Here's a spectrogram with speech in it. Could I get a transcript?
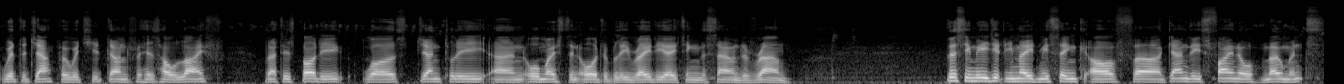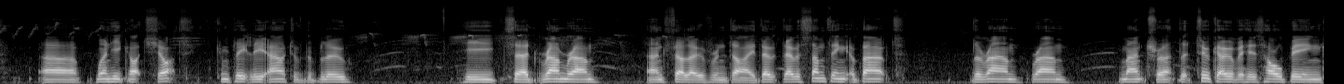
with the japa which he'd done for his whole life, that his body was gently and almost inaudibly radiating the sound of Ram. This immediately made me think of uh, Gandhi's final moments uh, when he got shot completely out of the blue he said Ram Ram and fell over and died. There, there, was something about the Ram Ram mantra that took over his whole being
